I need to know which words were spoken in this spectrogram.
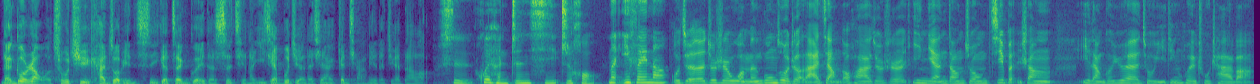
能够让我出去看作品是一个珍贵的事情了。以前不觉得，现在更强烈的觉得了，是会很珍惜。之后，那一飞呢？我觉得就是我们工作者来讲的话，就是一年当中基本上一两个月就一定会出差吧。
